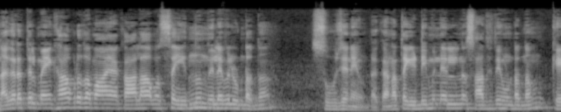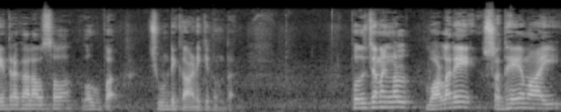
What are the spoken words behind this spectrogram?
നഗരത്തിൽ മേഘാവൃതമായ കാലാവസ്ഥ ഇന്നും നിലവിലുണ്ടെന്ന് സൂചനയുണ്ട്. കനത്ത ഇടിമിന്നലിന് സാധ്യതയുണ്ടെന്നും കേന്ദ്ര കാലാവസ്ഥ വകുപ്പ് ചൂണ്ടിക്കാണിക്കുന്നുണ്ട്. പൊതുജനങ്ങൾ വളരെ ശ്രദ്ധേയമായി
